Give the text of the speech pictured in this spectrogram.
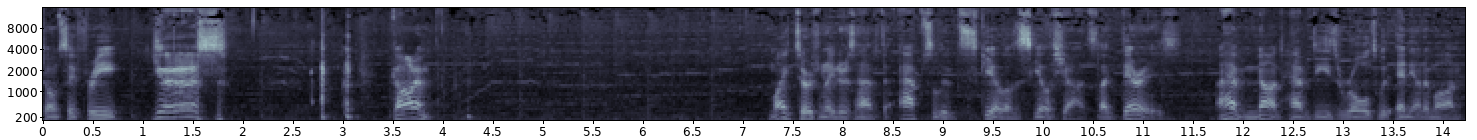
Don't say free. Yes! Got him! My Turtonators have the absolute skill of the skill shots. Like, there is. I have not had these rolls with any other mon.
